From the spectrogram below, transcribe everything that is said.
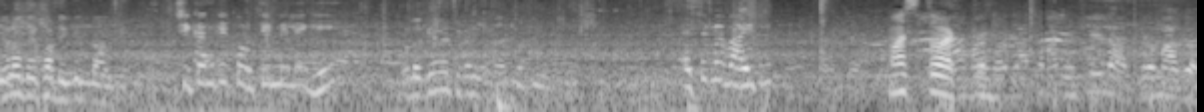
ये लो देखो टिकट डाल के। चिकन की कुर्ती मिलेगी। तो चिकन ऐसे में वाइट मस्त वाटतंय मागं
